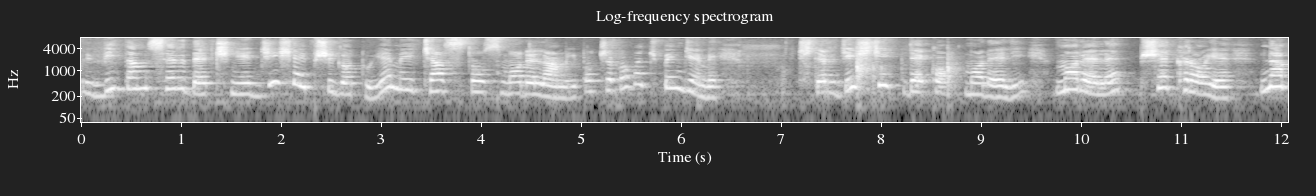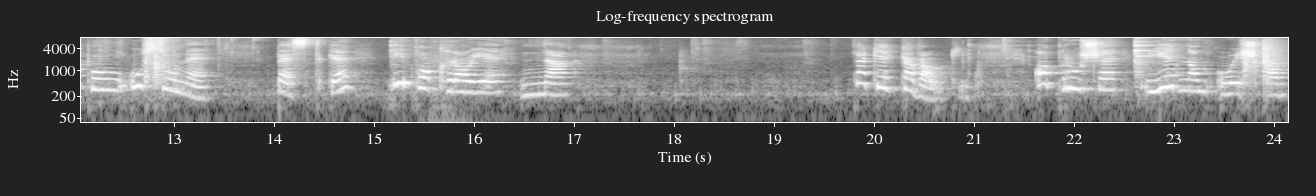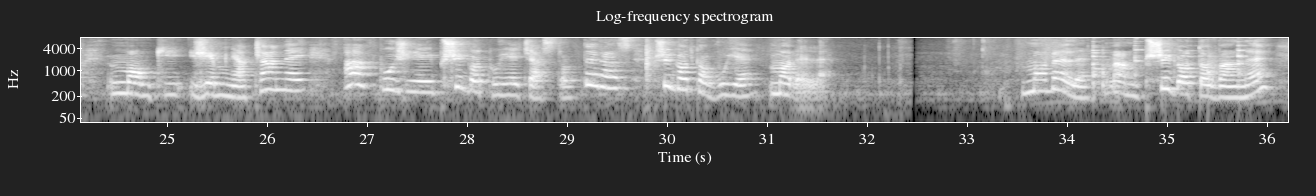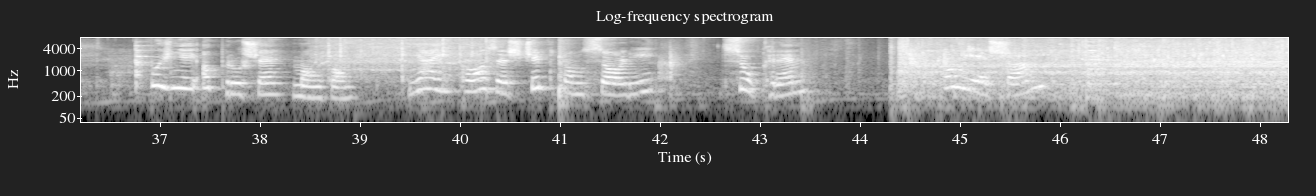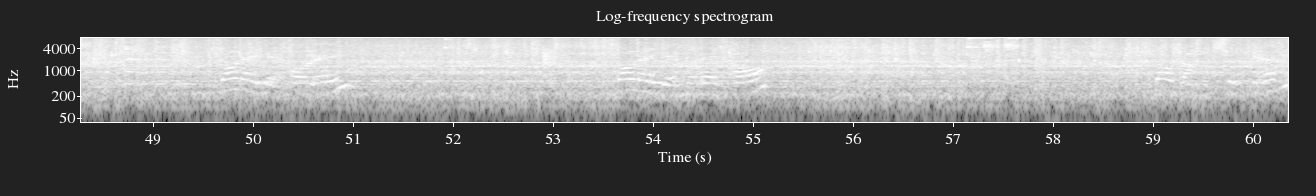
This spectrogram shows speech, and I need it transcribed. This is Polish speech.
Witam serdecznie. Dzisiaj przygotujemy ciasto z morelami. Potrzebować będziemy 40 deko moreli. Morele przekroję na pół, usunę pestkę i pokroję na takie kawałki. Opruszę jedną łyżką mąki ziemniaczanej, a później przygotuję ciasto. Teraz przygotowuję morele. Morele mam przygotowane, później opruszę mąką. Jajko ze szczyptą soli, cukrem pomieszam. Doleję olej, doleję mleko, dodam cukier,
